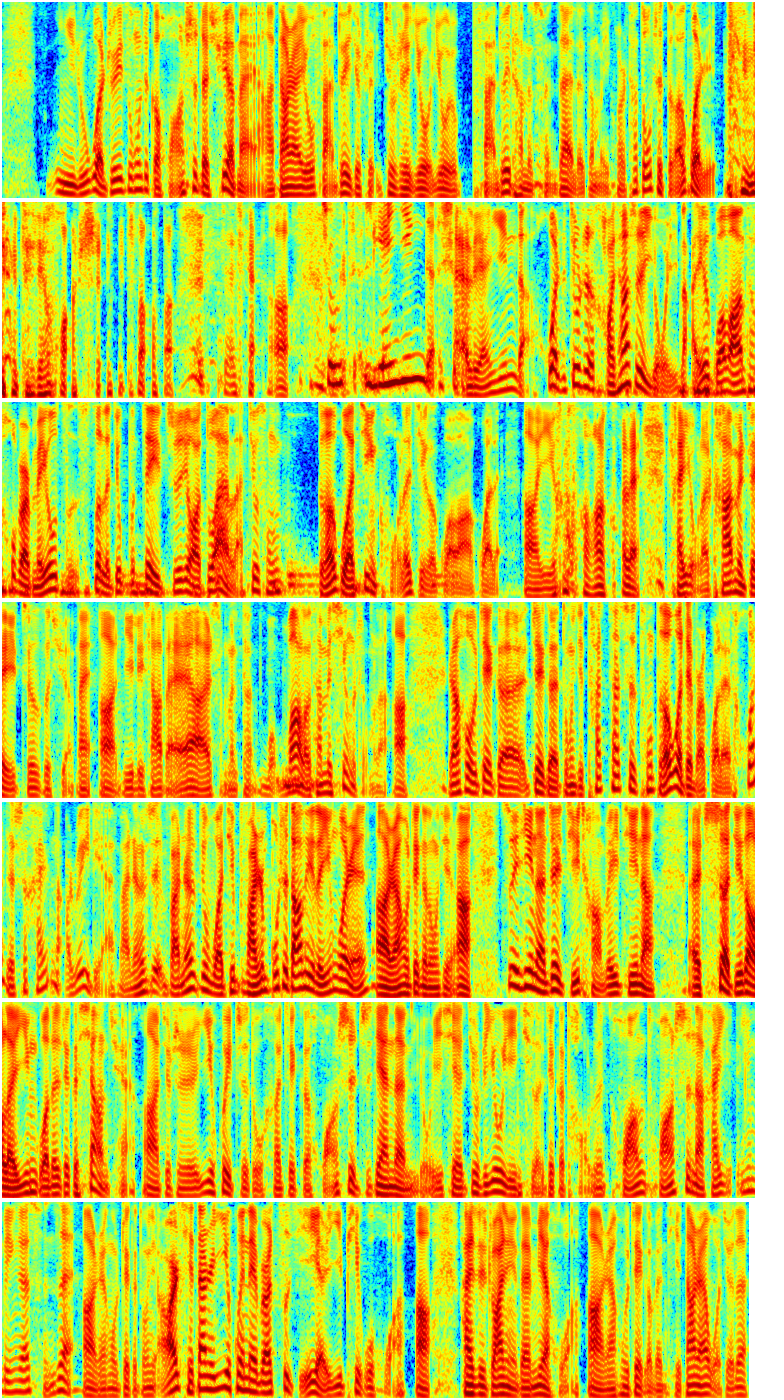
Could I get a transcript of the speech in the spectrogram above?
你如果追踪这个皇室的血脉啊，当然有反对，就是就是有有反对他们存在的这么一块儿，他都是德国人，这些皇室你知道吗？姐姐啊，就联姻的是吧？联姻的，或者就是好像是有哪一个国王，他后边没有子嗣了，就不这支要断了，就从德国进口了几个国王过来啊，一个国王过来才有了他们这一支子血脉啊，伊丽莎白啊什么的，我忘了他们姓什么了啊。然后这个这个东西，他他是从德国这边过来的，或者是。还是哪瑞典，反正是反正就我记，反正不是当地的英国人啊。然后这个东西啊，最近呢这几场危机呢，呃，涉及到了英国的这个相权啊，就是议会制度和这个皇室之间的有一些，就是又引起了这个讨论。皇皇室呢还应不应该存在啊？然后这个东西，而且但是议会那边自己也是一屁股火啊，还是抓紧在灭火啊。然后这个问题，当然我觉得。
